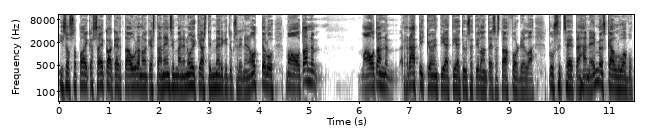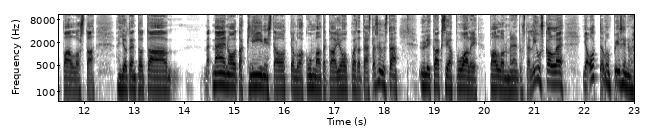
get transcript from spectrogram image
isossa paikassa eka kertaa uran oikeastaan ensimmäinen oikeasti merkityksellinen ottelu. Mä otan mä otan räpiköintiä tietyissä tilanteissa Staffordilla, plus sit se, että hän ei myöskään luovu pallosta, joten tota, mä, mä en oota kliinistä ottelua kummaltakaan joukkueelta tästä syystä. Yli kaksi ja puoli pallon menetystä liuskalle, ja ottelun pisin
